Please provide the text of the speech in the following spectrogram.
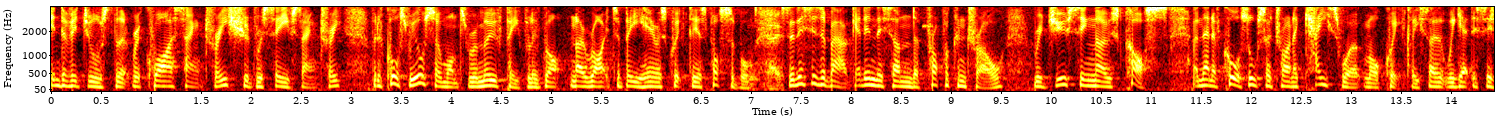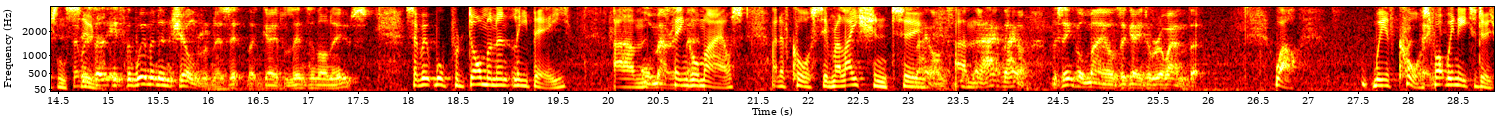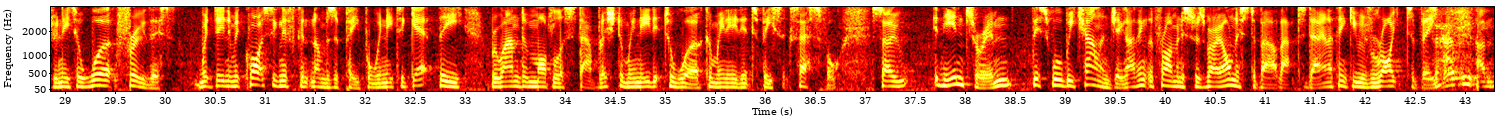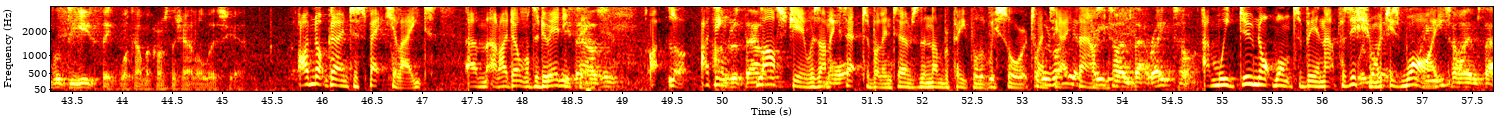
individuals that require sanctuary should receive sanctuary, but of course we also want to remove people who've got no right to be here as quickly as possible. Okay. So this is about getting this under proper control, reducing those costs, and then of course also trying to casework more quickly so that we get decisions so sooner. It's the women and children, is it, that go to Linton on Ouse? So it will predominantly be um, single men. males, and of course in relation to hang on, um, hang on, the single males are going to Rwanda. Well, we of course what we need to do is we need to work through this. We're dealing with quite significant numbers of people. We need to get the rwandan model established and we need it to work and we need it to be successful. So in the interim this will be challenging. I think the prime minister was very honest about that today and i think he was right to be. So how many um, people um, do you think will come across the channel this year I'm not going to speculate, um, and I don't want to do anything. Uh, look, I think last year was unacceptable more. in terms of the number of people that we saw at 28,000. Three times that rate, Tom. And we do not want to be in that position, which is why,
